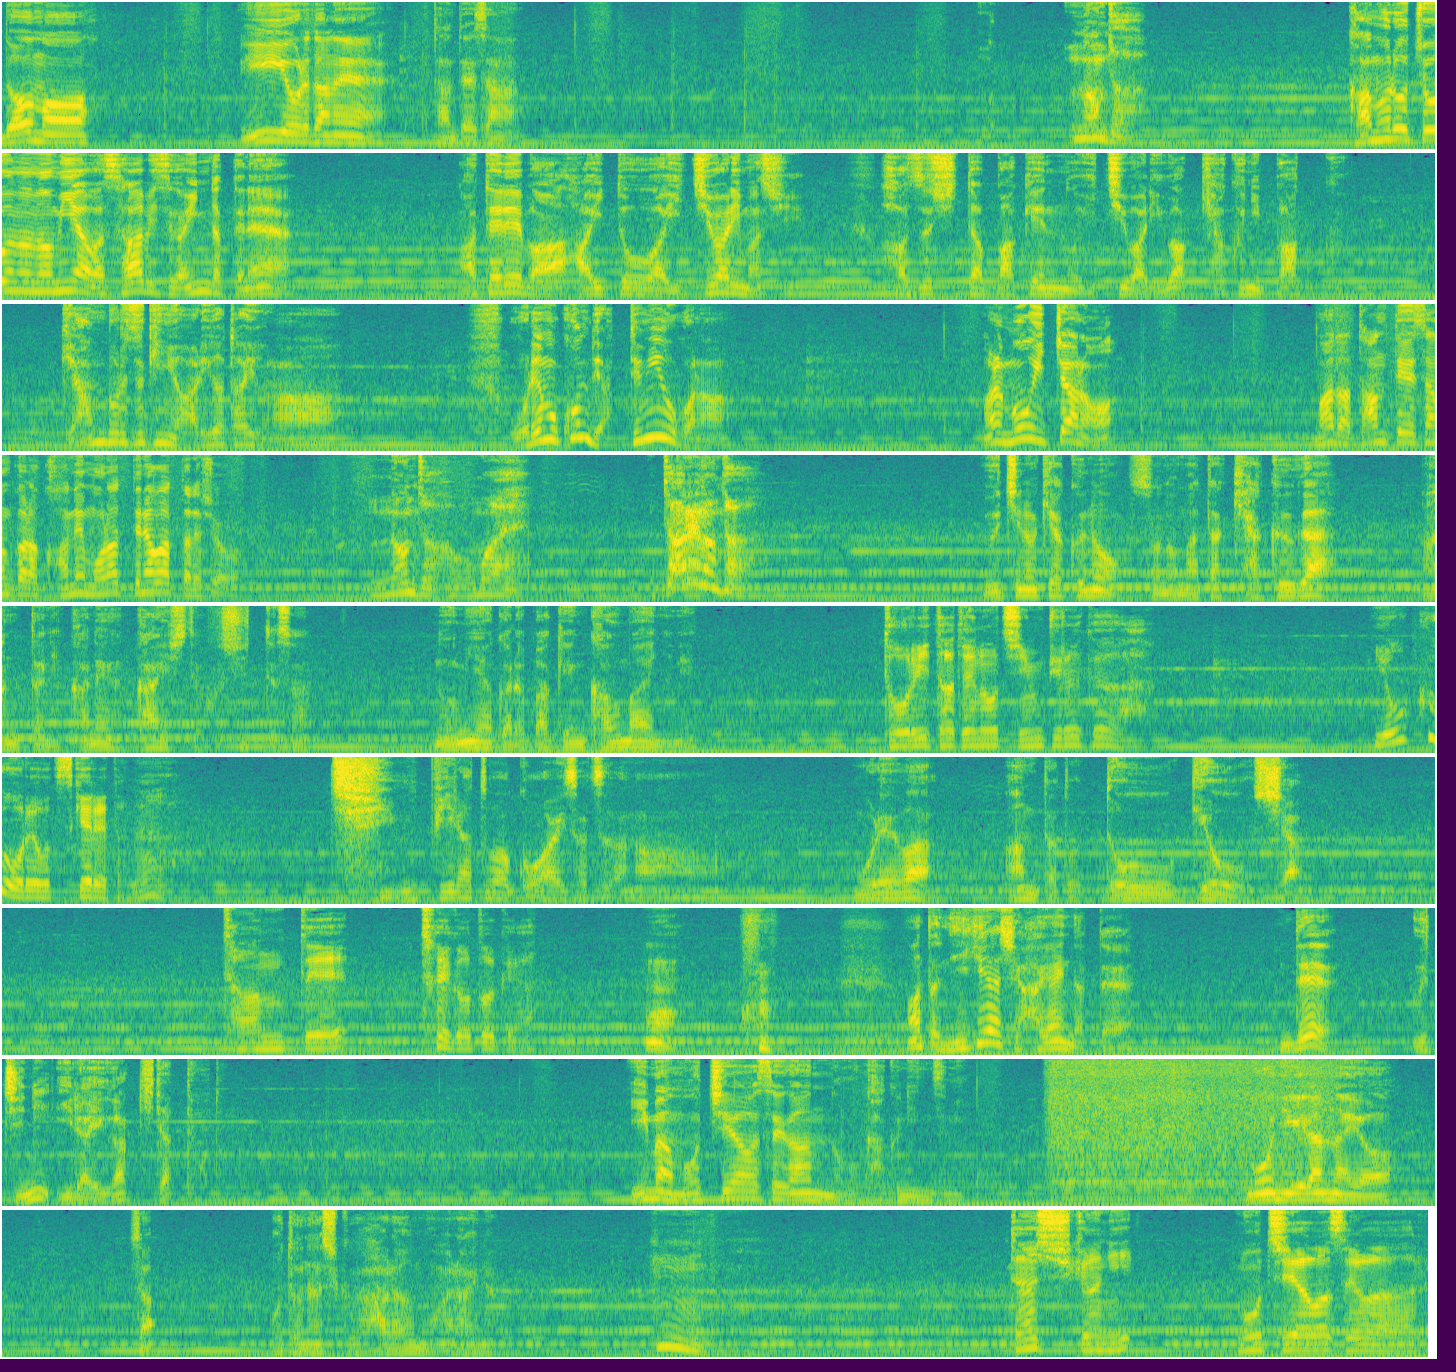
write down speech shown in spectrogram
どうも。いい夜だね探偵さん。なんだカムロ町の飲み屋はサービスがいいんだってね。当てれば配当は1割増し。外した馬券の1割は客にバック。ギャンブル好きにはありがたいよな。俺も今度やってみようかな。あれもう行っちゃうの？まだ探偵さんから金もらってなかったでしょ。なんだお前。誰なんだ。うちの客のそのまた客があんたに金返してほしいってさ。飲み屋から馬券買う前にね。取り立てのチンピラか。よく俺をつけれたな。チンピラとはご挨拶だな。俺はあんたと同業者探偵ってことか？うん。あんた逃げ足早いんだって？でうちに依頼が来たってこと。今持ち合わせがあんのも確認済み。もう逃げらんないよ。さおとなしく払うもん払いな。うん。確かに持ち合わせはある。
